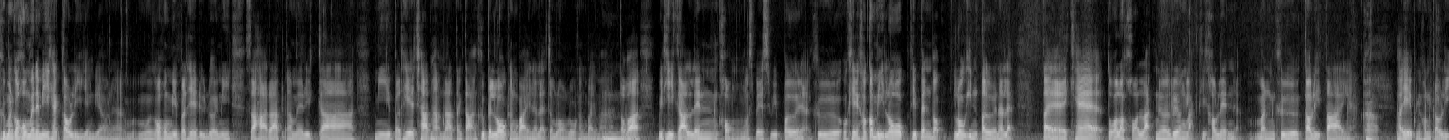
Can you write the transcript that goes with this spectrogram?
คือมันก็คงไม่ได้มีแค่เกาหลีอย่างเดียวนะฮะมันก็คงมีประเทศอื่นด้วยมีสหรัฐอเมริกา มีประเทศชาติมหาอำนาจต่างๆ คือเป็นโลกทั้งใบนั่นแหละจำลองโลกทั้งใบมา แต่ว่าวิธีการเล่นของ Space Sweeper เนี่ยคือโอเคเขาก็มีโลกที่เป็นแบบโลกอินเตอร์นั่นแหละ แต่แค่ตัวละครหลักเนื้อเรื่องหลักที่เขาเล่นเนี่ยมันคือเกาหลีใต้ไงครับ พระเอกเป็นคนเกาหลี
